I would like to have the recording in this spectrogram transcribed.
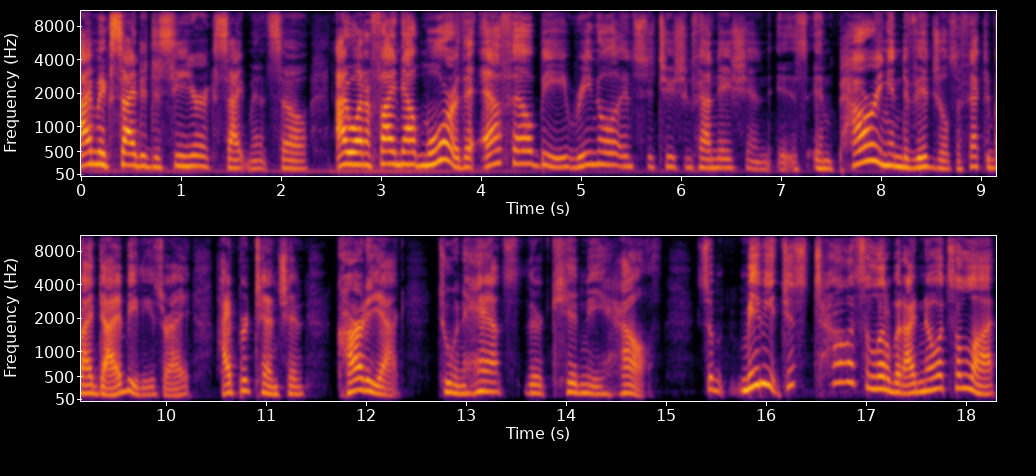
I'm excited to see your excitement. So I want to find out more. The FLB Renal Institution Foundation is empowering individuals affected by diabetes, right? Hypertension, cardiac to enhance their kidney health. So maybe just tell us a little bit. I know it's a lot,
